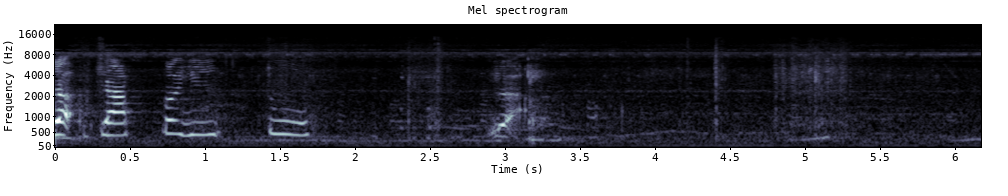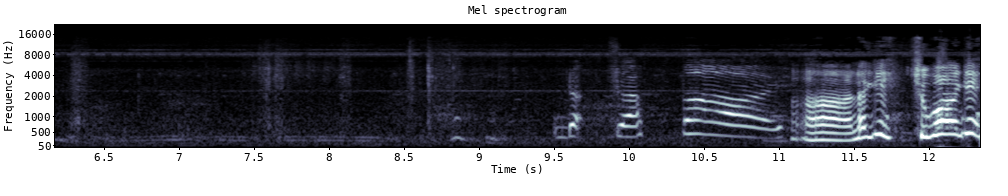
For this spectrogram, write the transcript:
Tak siapa itu. Ya. Tak capai. Ha, lagi. Cuba lagi.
